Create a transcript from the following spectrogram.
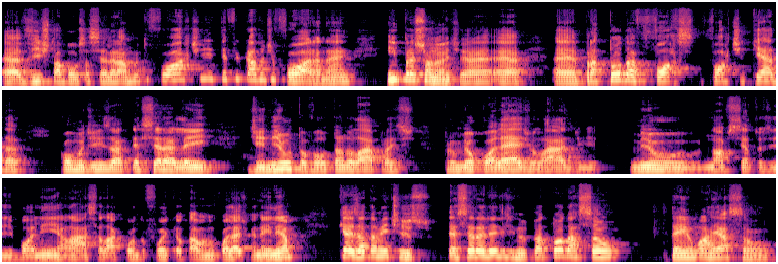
é, visto a bolsa acelerar muito forte e ter ficado de fora. Né? Impressionante. É, é, é Para toda for forte queda, como diz a terceira lei de Newton, voltando lá para o meu colégio lá de 1900 e bolinha lá, sei lá quando foi que eu estava no colégio, que eu nem lembro, que é exatamente isso. Terceira lei de Newton, para toda ação tem uma reação.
